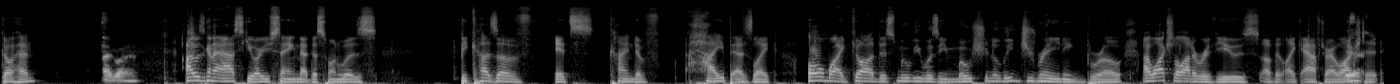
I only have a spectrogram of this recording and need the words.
go ahead. I go ahead. I was going to ask you are you saying that this one was because of its kind of hype as like oh my god this movie was emotionally draining bro i watched a lot of reviews of it like after i watched it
